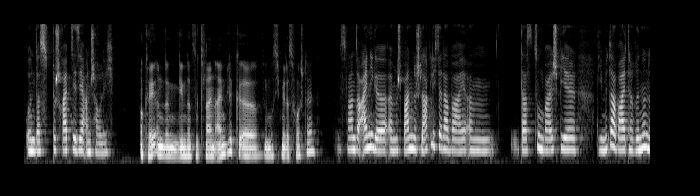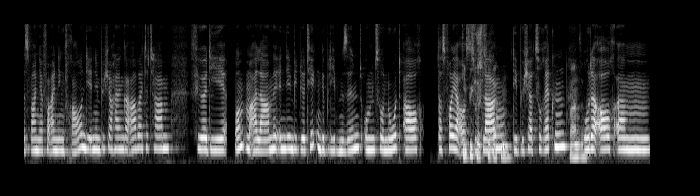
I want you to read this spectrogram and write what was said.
Und das beschreibt sie sehr anschaulich. Okay, und dann geben Sie uns einen kleinen Einblick. Äh, wie muss ich mir das vorstellen? Es waren so einige ähm, spannende Schlaglichter dabei, ähm, dass zum Beispiel die Mitarbeiterinnen, das waren ja vor allen Dingen Frauen, die in den Bücherhallen gearbeitet haben, für die Bombenalarme in den Bibliotheken geblieben sind, um zur Not auch das Feuer die auszuschlagen, Bücher die Bücher zu retten Wahnsinn. oder auch ähm,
